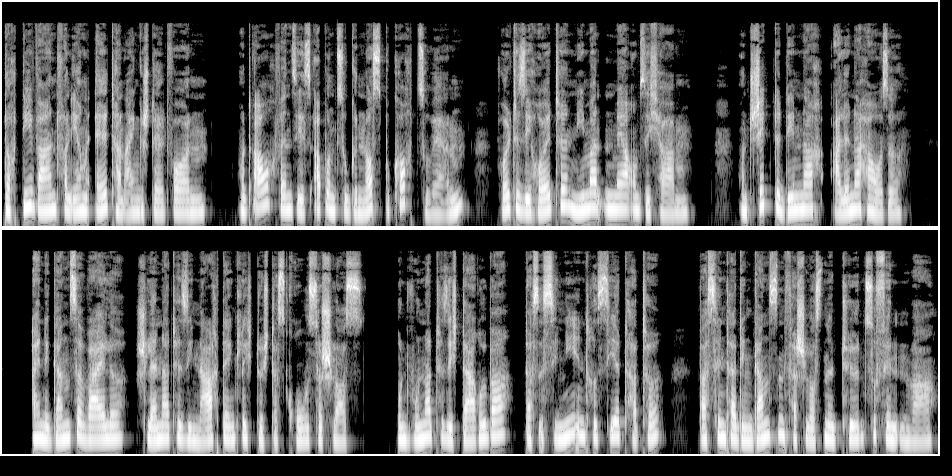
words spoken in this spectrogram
Doch die waren von ihren Eltern eingestellt worden, und auch wenn sie es ab und zu genoss, bekocht zu werden, wollte sie heute niemanden mehr um sich haben und schickte demnach alle nach Hause. Eine ganze Weile schlenderte sie nachdenklich durch das große Schloss und wunderte sich darüber, dass es sie nie interessiert hatte, was hinter den ganzen verschlossenen Türen zu finden war.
